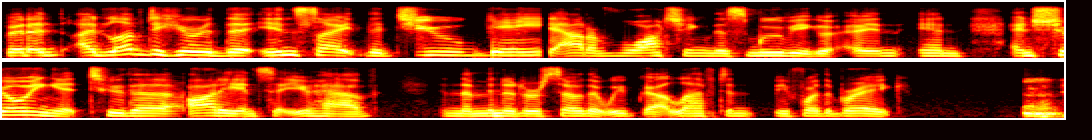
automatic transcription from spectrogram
But I'd, I'd love to hear the insight that you gained out of watching this movie and, and, and showing it to the audience that you have in the minute or so that we've got left in, before the break.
